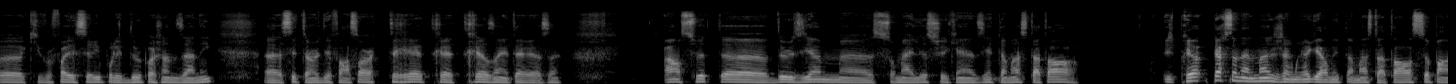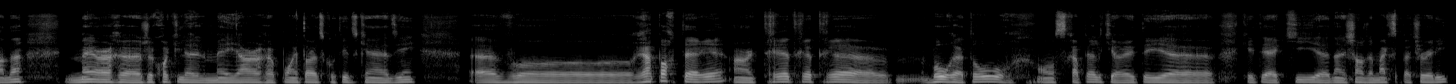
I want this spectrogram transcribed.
euh, qui veut faire les séries pour les deux prochaines années, euh, c'est un défenseur très, très, très intéressant. Ensuite, deuxième sur ma liste chez le Canadien, Thomas Tatar. Personnellement, j'aimerais garder Thomas Tatar. Cependant, meilleur, euh, je crois qu'il est le meilleur pointeur du côté du Canadien. Euh, va rapporterait un très très très euh, beau retour. On se rappelle qu'il aurait été acquis dans l'échange de Max Pacioretty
